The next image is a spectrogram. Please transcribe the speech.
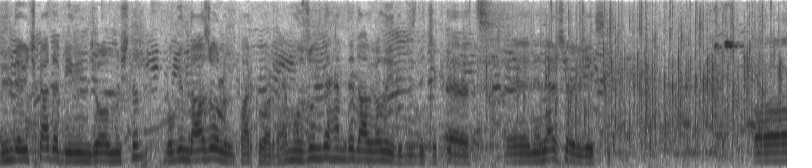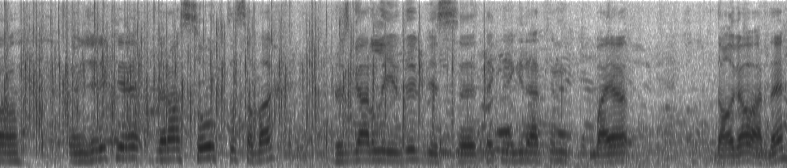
Dün de 3K'da birinci olmuştun. Bugün daha zorlu bir parkur vardı. Hem uzundu hem de dalgalıydı biz de çıktık. Evet. Ee, neler söyleyeceksin? Aa, öncelikle biraz soğuktu sabah. Rüzgarlıydı. Biz e, tekneye giderken baya dalga vardı.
